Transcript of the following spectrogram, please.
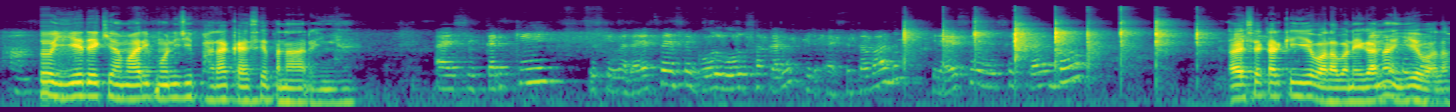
हाँ। तो ये देखिए हमारी मोनी जी फरा कैसे बना रही हैं। ऐसे करके उसके बाद ऐसे ऐसे गोल गोल सा करो फिर ऐसे दबा दो फिर ऐसे ऐसे कर दो। ऐसे करके ये वाला बनेगा ना ये वाला।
